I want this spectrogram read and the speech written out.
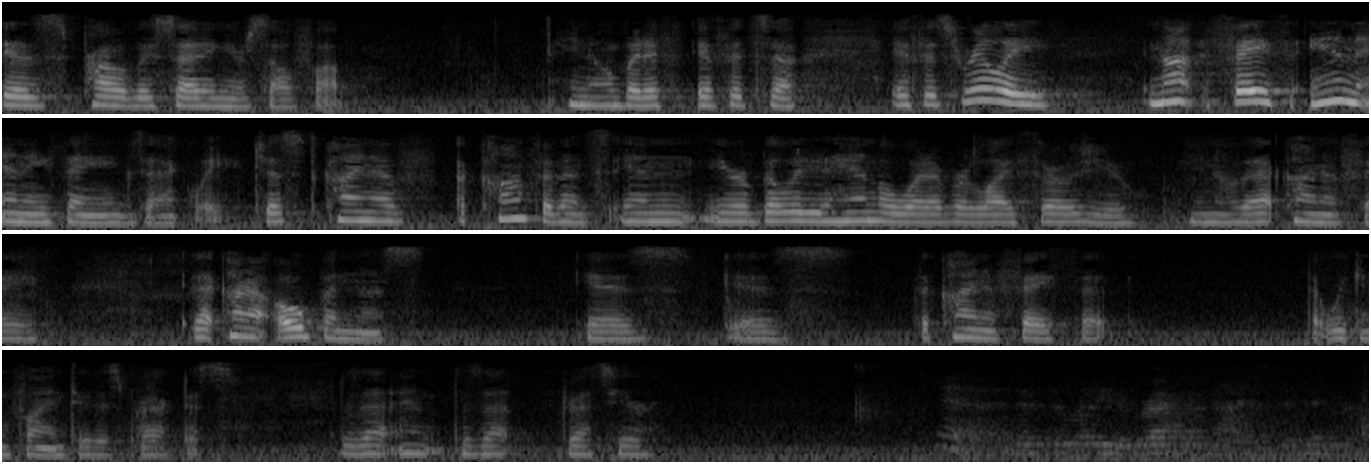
is probably setting yourself up. You know, but if if it's a if it's really not faith in anything exactly, just kind of a confidence in your ability to handle whatever life throws you. You know, that kind of faith that kind of openness is is the kind of faith that that we can find through this practice. Does that does that address your? Yeah, the ability to recognize the difference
